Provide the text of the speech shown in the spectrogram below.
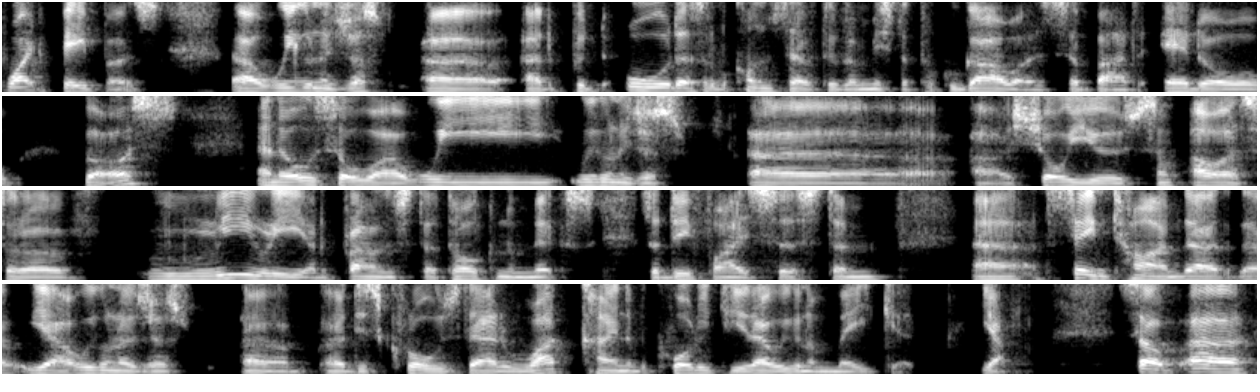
white papers, uh, we're going to just uh, put all the sort of concept of Mr. Tokugawa's about Edo bus, and also uh, we we're going to just show you some our sort of really advanced tokenomics, the DeFi system. Uh, at the same time, that, that yeah, we're going to just uh, uh, disclose that what kind of quality that we're going to make it. Yeah, so uh,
